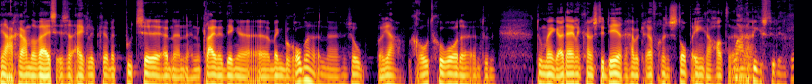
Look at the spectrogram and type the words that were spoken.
ja, gaanderwijs is er eigenlijk eh, met poetsen en, en, en kleine dingen eh, ben ik begonnen. En zo ja, groot geworden. En toen, toen ben ik uiteindelijk gaan studeren. Heb ik er even een stop in gehad. En, Waar eh, heb je gestudeerd? Hè?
